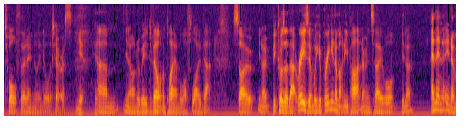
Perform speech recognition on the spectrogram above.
12 13 million dollar terrace. Yeah. yeah. Um, you know, and it'll be a development play and we'll offload that. So, you know, because of that reason, we could bring in a money partner and say, well, you know, And then you know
